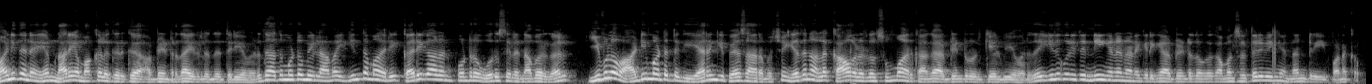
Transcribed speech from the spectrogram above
மனித நேயம் நிறைய மக்களுக்கு இருக்குது அப்படின்றதா இதுலேருந்து தெரிய வருது. அது மட்டும் இல்லாமல் இந்த மாதிரி கரிகாலன் போன்ற ஒரு சில நபர்கள் இவ்வளவு அடிமட்டத்துக்கு இறங்கி பேச ஆரம்பித்தோம் எதனால் காவலர்கள் சும்மா இருக்காங்க அப்படின்ற ஒரு கேள்வியை வருது. இது குறித்து நீங்கள் என்ன நினைக்கிறீங்க அப்படின்றத உங்கள் கமெண்ட்ஸில் தெரிவிங்க. நன்றி வணக்கம்.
